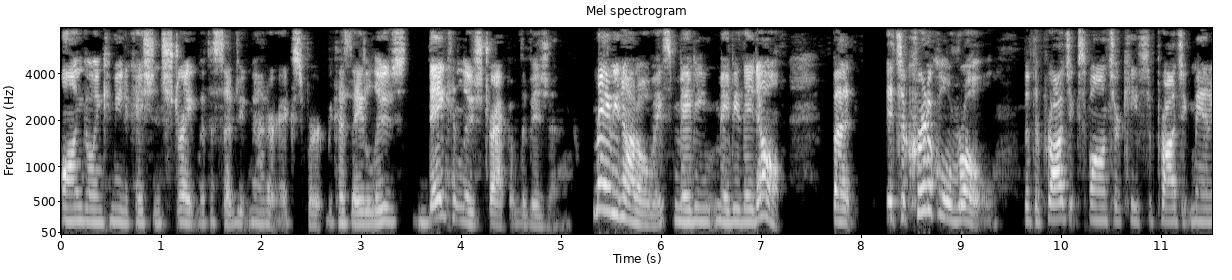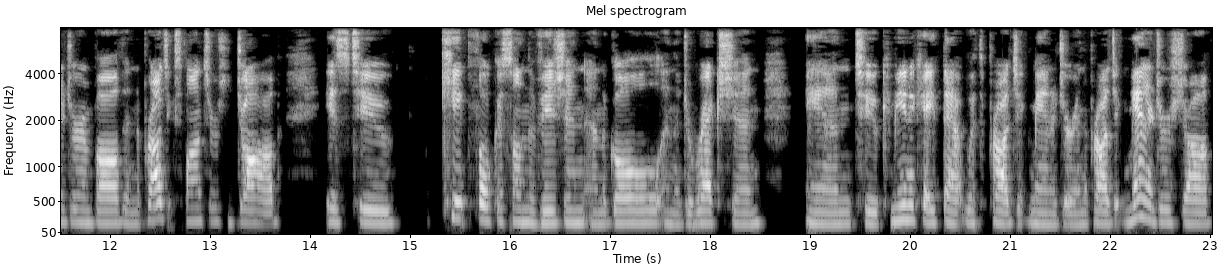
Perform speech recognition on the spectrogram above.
ongoing communication straight with the subject matter expert because they lose they can lose track of the vision. Maybe not always maybe maybe they don't but it's a critical role that the project sponsor keeps the project manager involved and the project sponsor's job is to keep focus on the vision and the goal and the direction and to communicate that with the project manager. And the project manager's job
